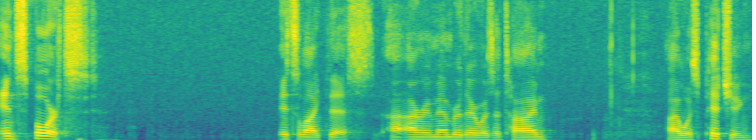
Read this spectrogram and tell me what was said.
In sports, it's like this. I remember there was a time I was pitching,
